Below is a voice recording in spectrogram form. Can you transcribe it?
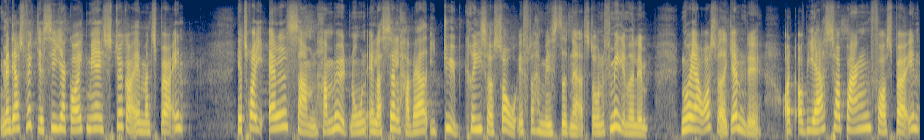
Men det er også vigtigt at sige, at jeg går ikke mere i stykker af, at man spørger ind. Jeg tror, I alle sammen har mødt nogen, eller selv har været i dyb krise og sorg, efter at have mistet et nærtstående familiemedlem. Nu har jeg jo også været igennem det, og, og vi er så bange for at spørge ind,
